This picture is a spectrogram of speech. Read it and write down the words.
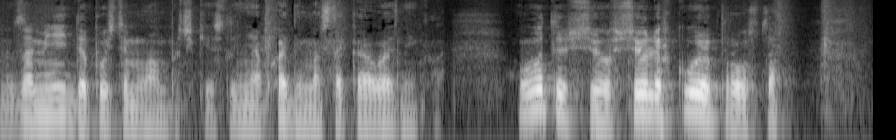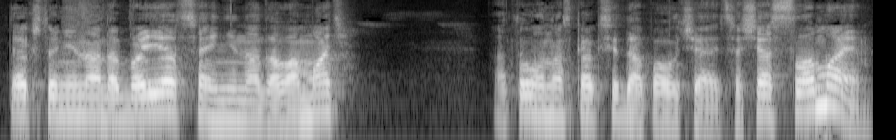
заменить, допустим, лампочки, если необходимость такая возникла. Вот и все. Все легко и просто. Так что не надо бояться и не надо ломать. А то у нас, как всегда, получается. Сейчас сломаем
